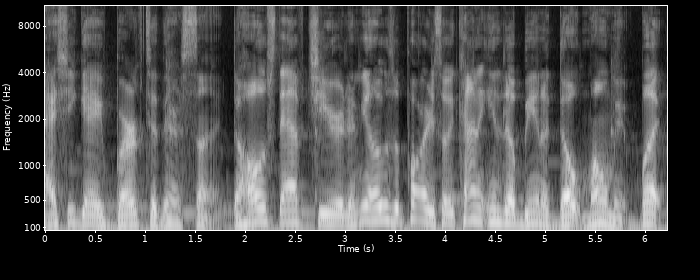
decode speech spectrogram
as she gave birth to their son. The whole staff cheered and you know it was a party so it kind of ended up being a dope moment but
